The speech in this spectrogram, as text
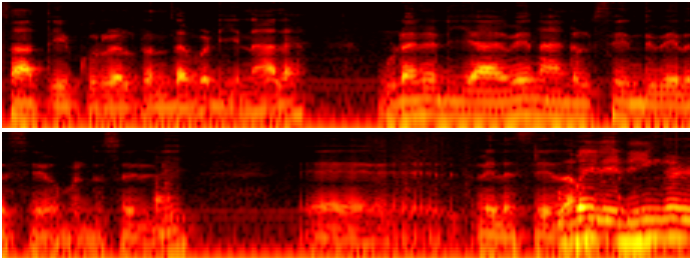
சாத்தியக்கூறுகள் இருந்தபடியினால உடனடியாகவே நாங்கள் சேர்ந்து வேலை செய்வோம் என்று சொல்லி வேலை உண்மையிலே நீங்கள்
